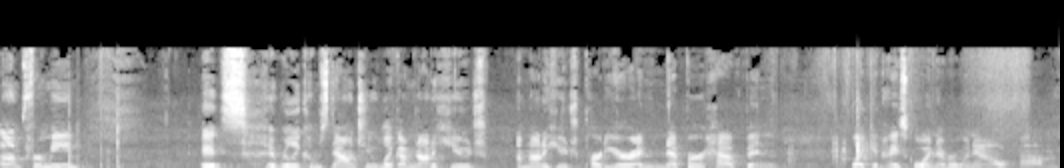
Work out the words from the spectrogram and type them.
Um, for me, it's it really comes down to like I'm not a huge I'm not a huge partier. I never have been. Like in high school, I never went out. Um,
